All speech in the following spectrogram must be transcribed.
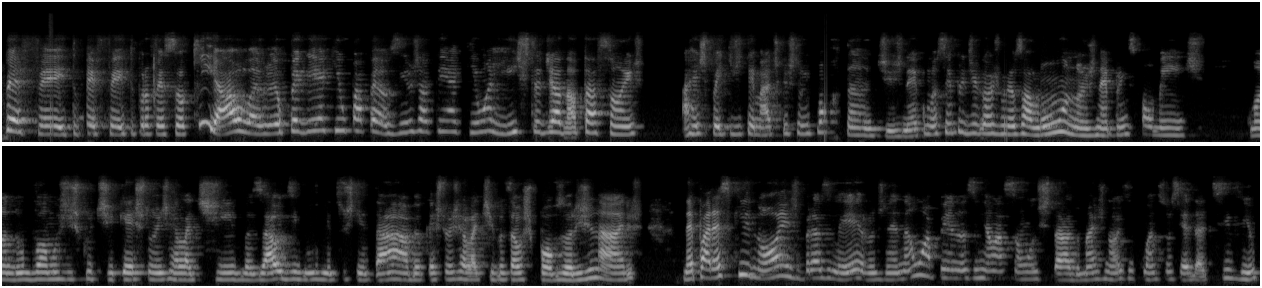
Perfeito, perfeito, professor. Que aula! Eu peguei aqui um papelzinho, já tem aqui uma lista de anotações a respeito de temáticas tão importantes, né? Como eu sempre digo aos meus alunos, né, principalmente quando vamos discutir questões relativas ao desenvolvimento sustentável, questões relativas aos povos originários, Né? Parece que nós, brasileiros, né, não apenas em relação ao Estado, mas nós, enquanto sociedade civil,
